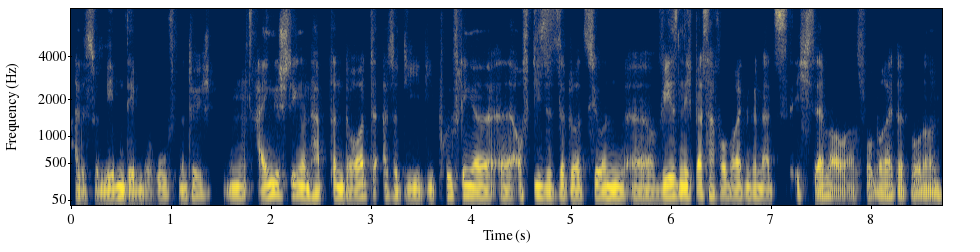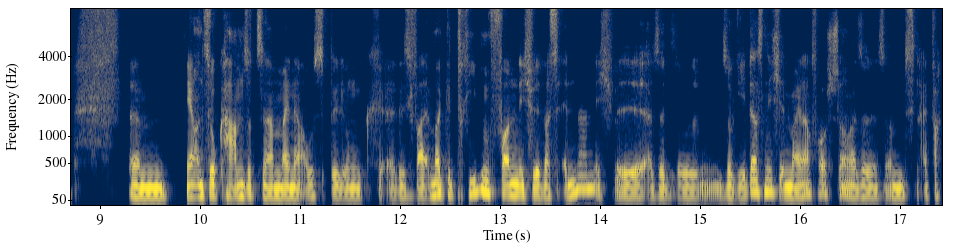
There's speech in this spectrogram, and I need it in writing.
alles so neben dem Beruf natürlich, mh, hm, eingestiegen und habe dann dort also die, die Prüflinge äh, auf diese Situation äh, wesentlich besser vorbereiten können, als ich selber auch vorbereitet wurde. Und ähm, ja, und so kam sozusagen meine Ausbildung. Äh, ich war immer getrieben von, ich will was ändern, ich will, also so, so geht das nicht in meiner Vorstellung. Also so ein bisschen einfach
